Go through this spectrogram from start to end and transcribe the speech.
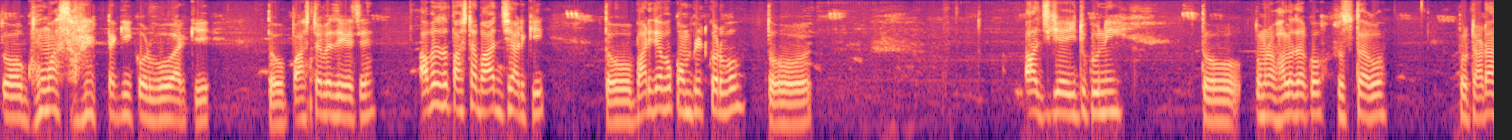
তো ঘুম আসছে অনেকটা, কী করব আর কি। তো পাঁচটা বেজে গেছে। আপাতত পাঁচটা বাজছে আর কি। তো বাড়ি যাব কমপ্লিট করব। তো আজকে এইটুকুনি। তো তোমরা ভালো থাকো, সুস্থ থাকো। তো টাটা।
